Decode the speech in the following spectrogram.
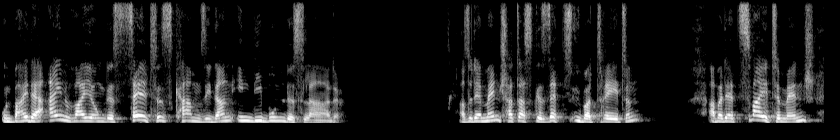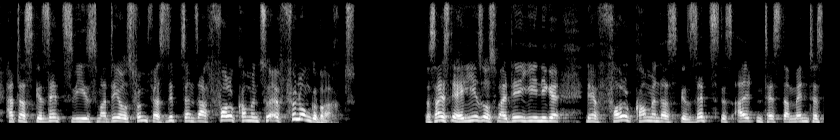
Und bei der Einweihung des Zeltes kamen sie dann in die Bundeslade. Also der Mensch hat das Gesetz übertreten, aber der zweite Mensch hat das Gesetz, wie es Matthäus 5, Vers 17 sagt, vollkommen zur Erfüllung gebracht. Das heißt, der Herr Jesus war derjenige, der vollkommen das Gesetz des Alten Testamentes,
